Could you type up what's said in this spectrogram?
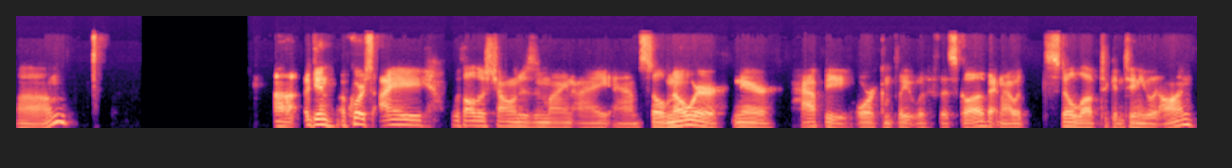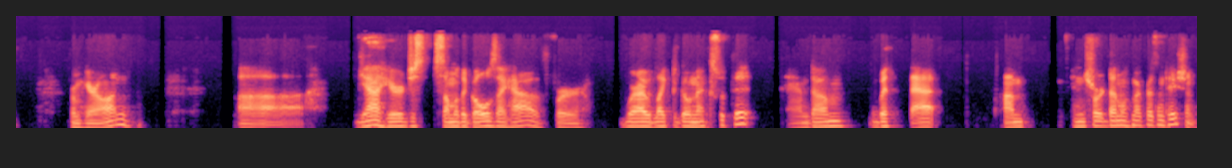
Um, uh, again, of course, I, with all those challenges in mind, I am still nowhere near happy or complete with this glove and I would still love to continue it on from here on. Uh, yeah, here are just some of the goals I have for where I would like to go next with it. And um, with that, I'm in short done with my presentation.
